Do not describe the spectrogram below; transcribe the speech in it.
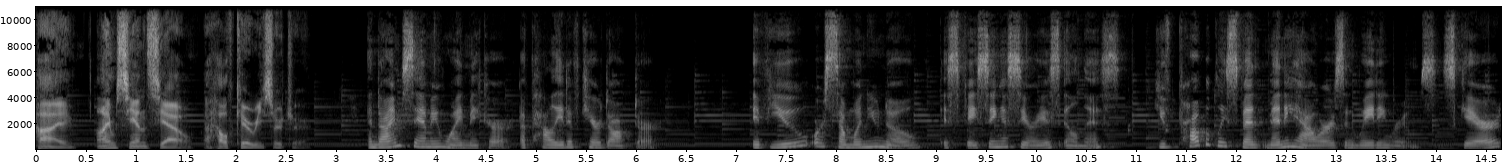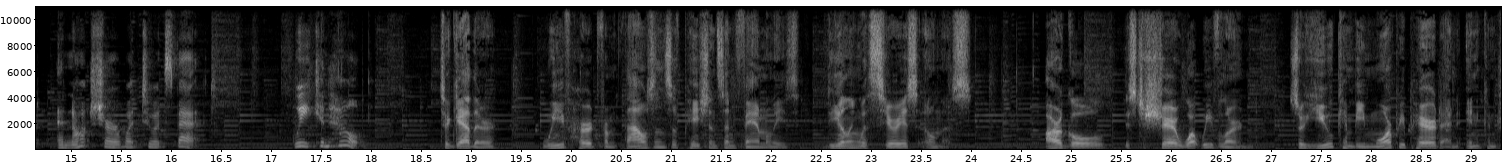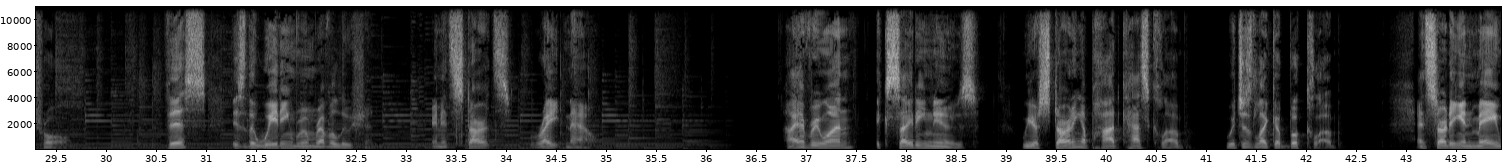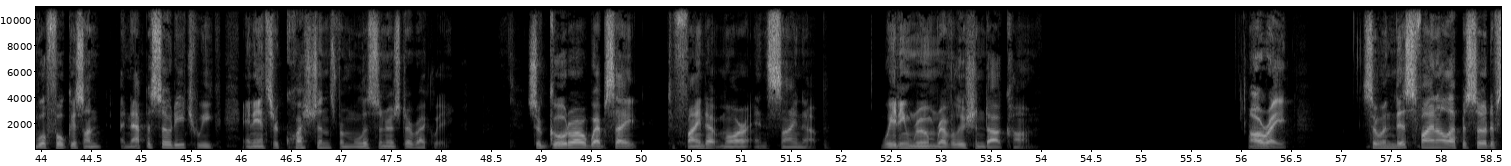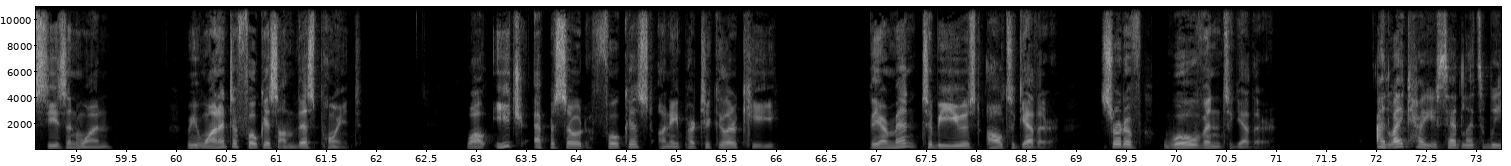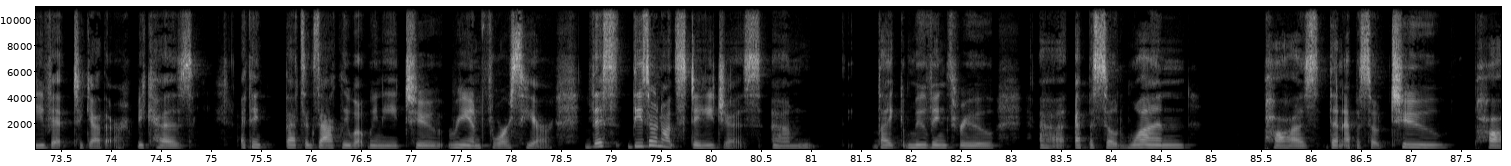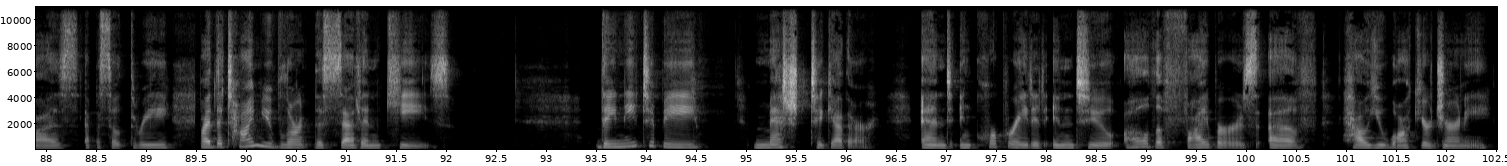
Hi, I'm Hsien Seow, a healthcare researcher. And I'm Sammy Winemaker, a palliative care doctor. If you or someone you know is facing a serious illness, you've probably spent many hours in waiting rooms, scared and not sure what to expect. We can help. Together, we've heard from thousands of patients and families dealing with serious illness. Our goal is to share what we've learned so you can be more prepared and in control. This is the Waiting Room Revolution, and it starts right now. Hi, everyone. Exciting news. We are starting a podcast club, which is like a book club. And starting in May, we'll focus on an episode each week and answer questions from listeners directly. So go to our website to find out more and sign up waitingroomrevolution.com. All right. So, in this final episode of season one, we wanted to focus on this point. While each episode focused on a particular key, they are meant to be used all together, sort of woven together. I like how you said, let's weave it together, because I think that's exactly what we need to reinforce here. This, these are not stages, um, like moving through uh, episode one, pause, then episode two, pause, episode three. By the time you've learned the seven keys, they need to be meshed together and incorporated into all the fibers of how you walk your journey.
